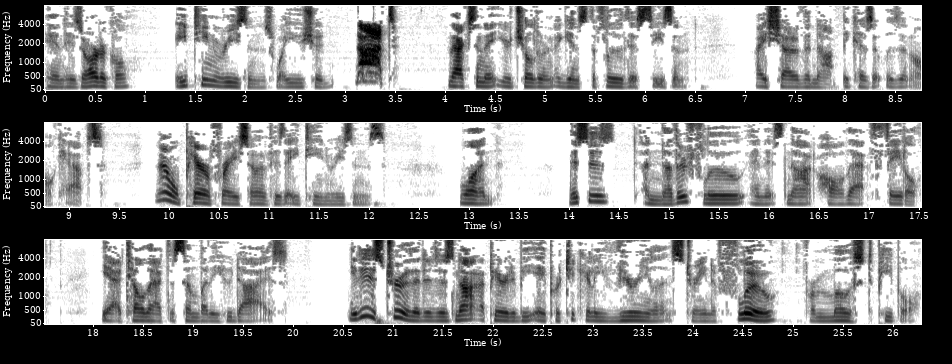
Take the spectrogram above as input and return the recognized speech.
and his article, 18 Reasons Why You Should Not Vaccinate Your Children Against the Flu This Season. I shouted the not because it was in all caps. And I will paraphrase some of his 18 reasons. 1. This is another flu and it's not all that fatal. Yeah, tell that to somebody who dies. It is true that it does not appear to be a particularly virulent strain of flu for most people.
